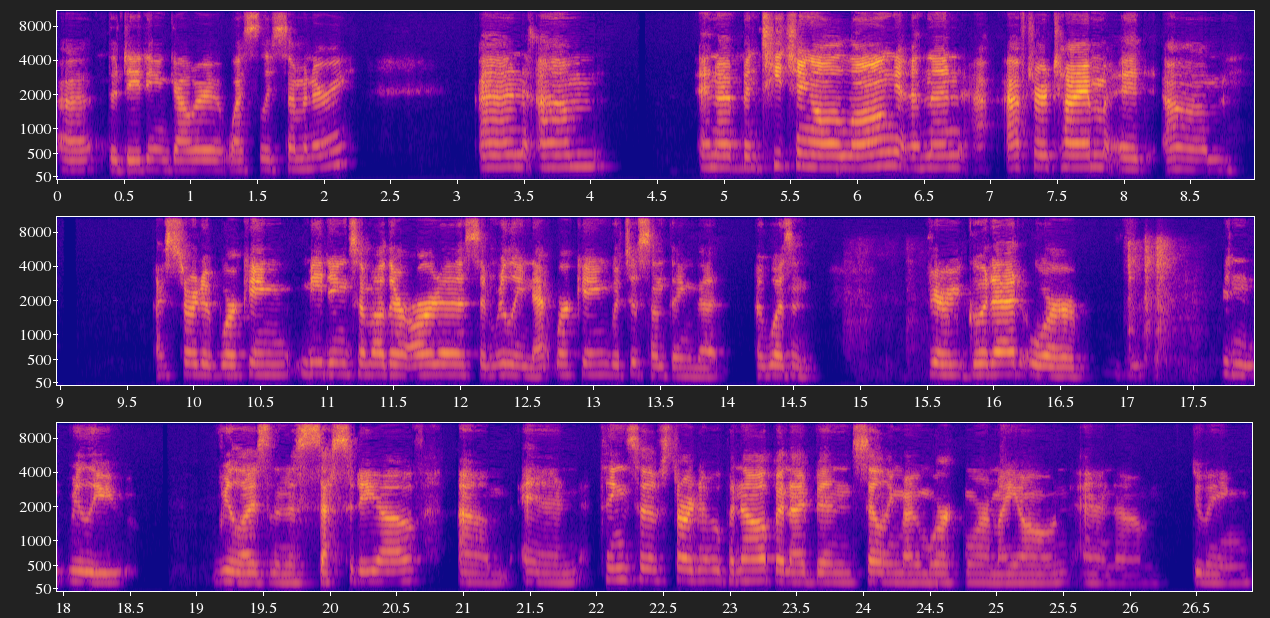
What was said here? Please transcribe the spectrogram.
at the Dadian Gallery at Wesley Seminary. And, um, and I've been teaching all along. And then after a time, it, um, I started working, meeting some other artists and really networking, which is something that I wasn't very good at or didn't really realize the necessity of. Um, and things have started to open up, and I've been selling my work more on my own and um, doing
